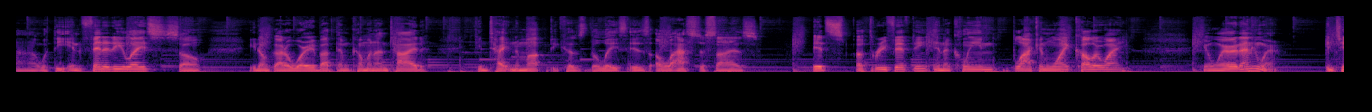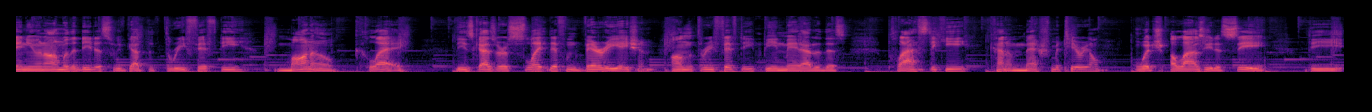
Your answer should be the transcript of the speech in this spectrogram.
uh, with the infinity lace, so you don't got to worry about them coming untied. You can tighten them up because the lace is elasticized. It's a 350 in a clean black and white colorway. You can wear it anywhere. Continuing on with Adidas, we've got the 350 Mono Clay. These guys are a slight different variation on the 350, being made out of this plasticky kind of mesh material, which allows you to see the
